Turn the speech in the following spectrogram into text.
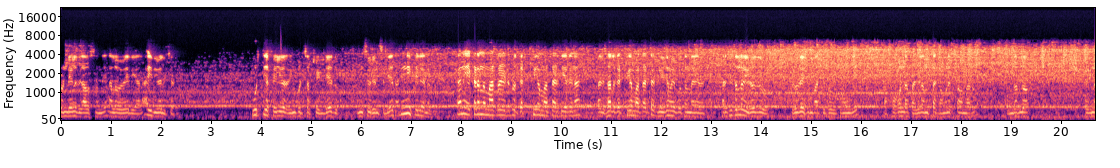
రెండేళ్ళది కావస్తుంది నలభై వేలు ఇవ్వాలి ఐదు వేలు ఇచ్చారు. పూర్తిగా ఫెయిల్యూర్ ఇన్పుట్ సబ్సిడీ లేదు ఇన్సూరెన్స్ లేదు అన్నీ ఫెయిల్ అయినారు కానీ ఎక్కడన్నా మాట్లాడేటప్పుడు గట్టిగా మాట్లాడితే ఏదైనా పదిసార్లు గట్టిగా మాట్లాడితే అది నిజమైపోతుంది అనే పరిస్థితుల్లో ఈరోజు తెలుగుదేశం పార్టీ ప్రభుత్వం ఉంది. తప్పకుండా ప్రజలంతా గమనిస్తూ ఉన్నారు. తొందరలో తగిన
